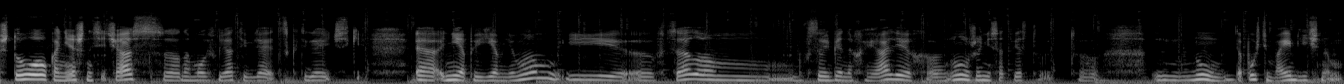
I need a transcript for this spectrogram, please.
что, конечно, сейчас, э, на мой взгляд, является категорически э, неприемлемым и э, в целом в современных реалиях ну, уже не соответствует, ну, допустим, моим личным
